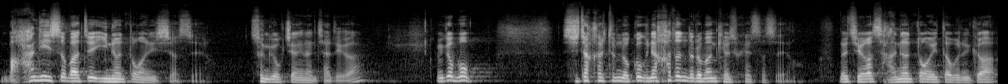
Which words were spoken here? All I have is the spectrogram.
많이 있어봤자 2년 동안 있었어요. 성교육장이라는 자리가. 그러니까 뭐 시작할 틈도 없고 그냥 하던 대로만 계속 했었어요. 근데 제가 4년 동안 있다 보니까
